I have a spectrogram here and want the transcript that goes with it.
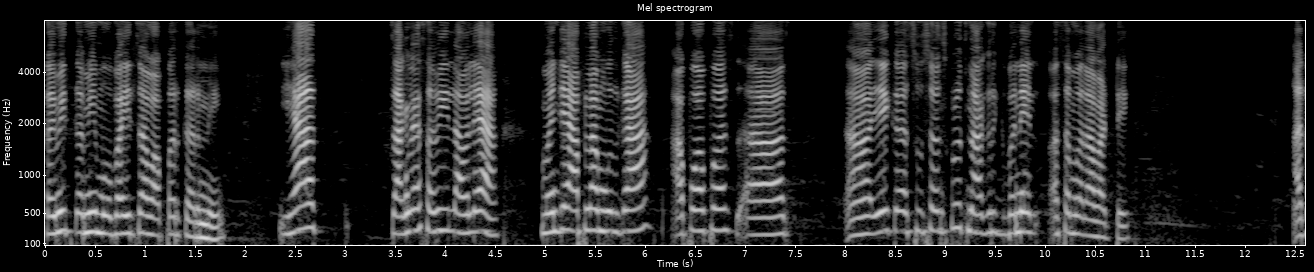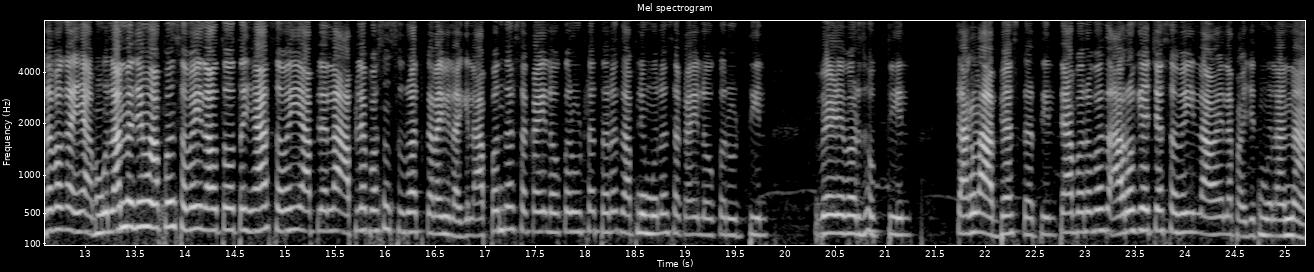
कमीत कमी मोबाईलचा वापर करणे. ह्या चांगल्या सवयी लावल्या म्हणजे आपला मुलगा आपोआपच एक सुसंस्कृत नागरिक बनेल असं मला वाटते. आता बघा ह्या मुलांना जेव्हा आपण सवयी लावतो तर ह्या सवयी आपल्याला आपल्यापासून सुरुवात करावी लागेल. आपण जर सकाळी लवकर उठलं तरच आपली मुलं सकाळी लवकर उठतील वेळेवर झोपतील चांगला अभ्यास करतील. त्याबरोबर आरोग्याच्या सवयी लावायला पाहिजेत मुलांना.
